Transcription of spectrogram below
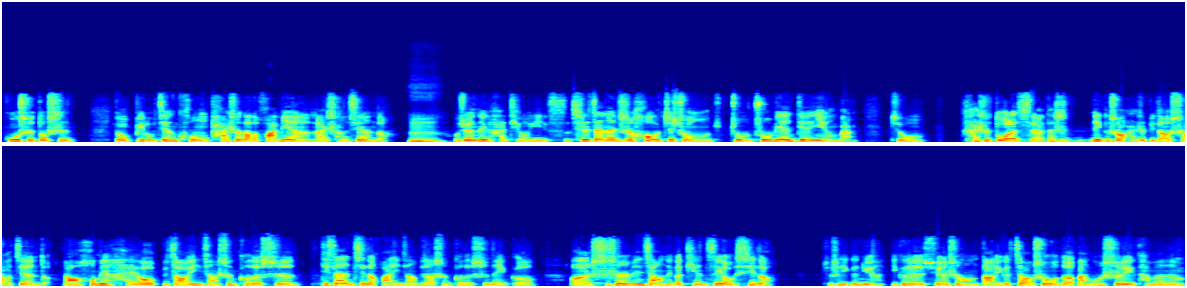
故事都是有闭路监控拍摄到的画面来呈现的，嗯，我觉得那个还挺有意思。其实，在那之后，这种这种桌面电影吧，就开始多了起来，但是那个时候还是比较少见的。然后后面还有比较印象深刻的是。第三季的话，印象比较深刻的是那个，呃，狮身人面像那个填字游戏的，就是一个女一个学生到一个教授的办公室里，他们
